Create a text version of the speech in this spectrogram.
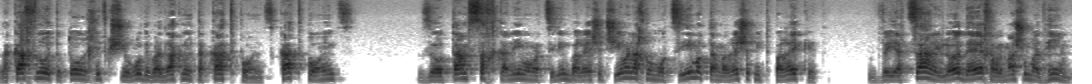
לקחנו את אותו רכיב כשירות ובדקנו את ה-cut points. cut points זה אותם שחקנים או מצילים ברשת, שאם אנחנו מוציאים אותם הרשת מתפרקת, ויצא, אני לא יודע איך, אבל משהו מדהים,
